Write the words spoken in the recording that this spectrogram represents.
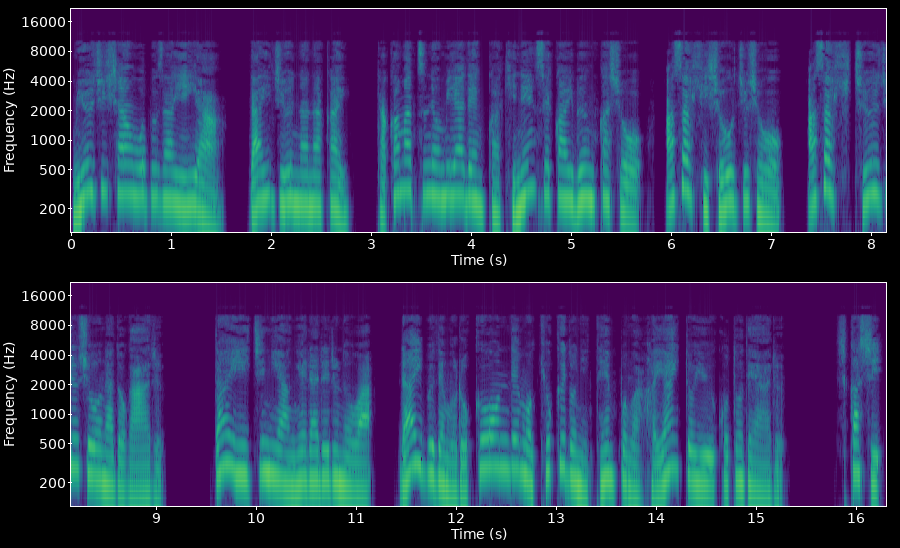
ミュージシャンオブザイヤー、第17回、高松宮殿下記念世界文化賞、朝日小受賞、朝日中受賞などがある。第一に挙げられるのは、ライブでも録音でも極度にテンポが速いということである。しかし、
